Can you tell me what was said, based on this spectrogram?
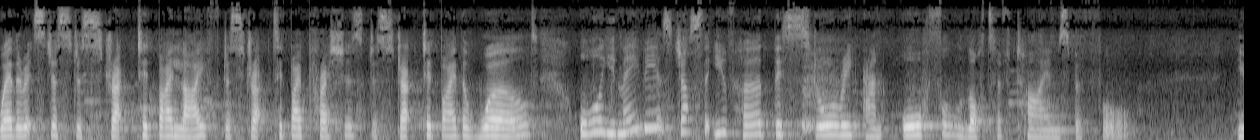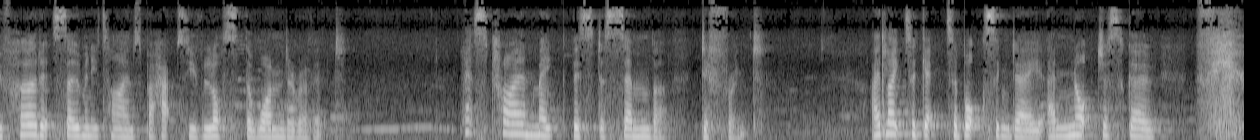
whether it's just distracted by life, distracted by pressures, distracted by the world, or you, maybe it's just that you've heard this story an awful lot of times before. You've heard it so many times, perhaps you've lost the wonder of it. let's try and make this December different. I'd like to get to Boxing Day and not just go, phew.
